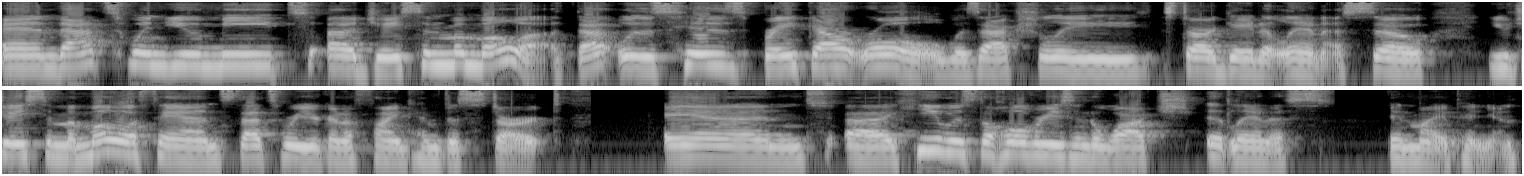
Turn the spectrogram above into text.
and that's when you meet uh, Jason Momoa. That was his breakout role. Was actually Stargate Atlantis. So you Jason Momoa fans, that's where you're going to find him to start. And uh, he was the whole reason to watch Atlantis, in my opinion.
